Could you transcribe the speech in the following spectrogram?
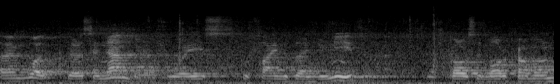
Um, well, there's a number of ways to find the plan you need. And of course, the more common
